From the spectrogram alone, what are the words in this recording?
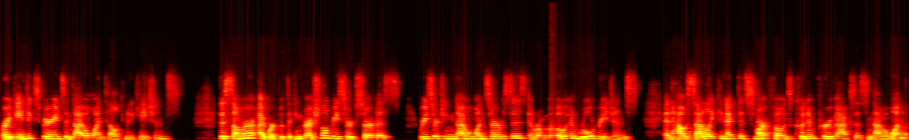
where I gained experience in 911 telecommunications. This summer, I worked with the Congressional Research Service researching 911 services in remote and rural regions, and how satellite connected smartphones could improve access to 911.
